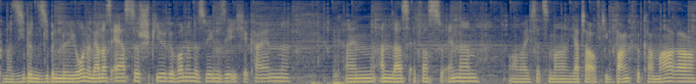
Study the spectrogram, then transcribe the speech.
9,77 Millionen. Wir haben das erste Spiel gewonnen, deswegen sehe ich hier keinen, keinen Anlass, etwas zu ändern. Aber ich setze mal Jatta auf die Bank für Kamara.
